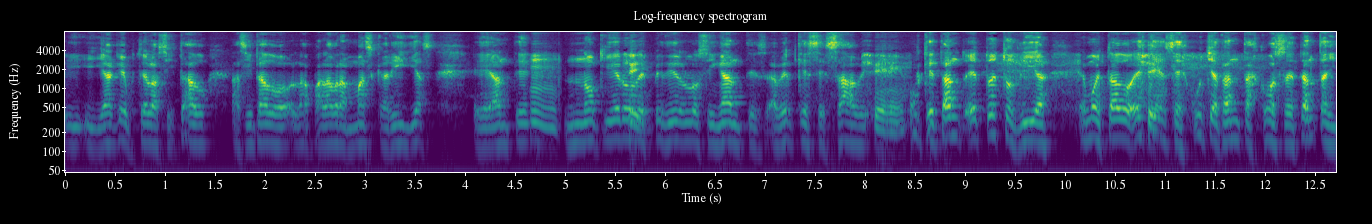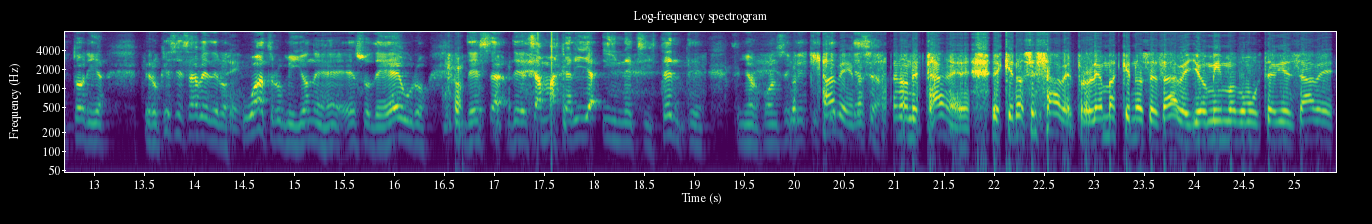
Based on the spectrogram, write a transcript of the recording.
y ya que usted lo ha citado, ha citado la palabra mascarillas eh, antes, mm. no quiero despedirlo sin antes, a ver qué se sabe, porque tanto, todos estos días hemos estado, es que se escucha tantas cosas, tantas historias, pero ¿qué se sabe de los cuatro millones eh, eso de euros de esa, de esas mascarillas inexistentes, señor Ponce? No se sabe, no se sabe dónde están, eh, es que no se sabe, el problema es que no se sabe, yo mismo, como usted bien sabe,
